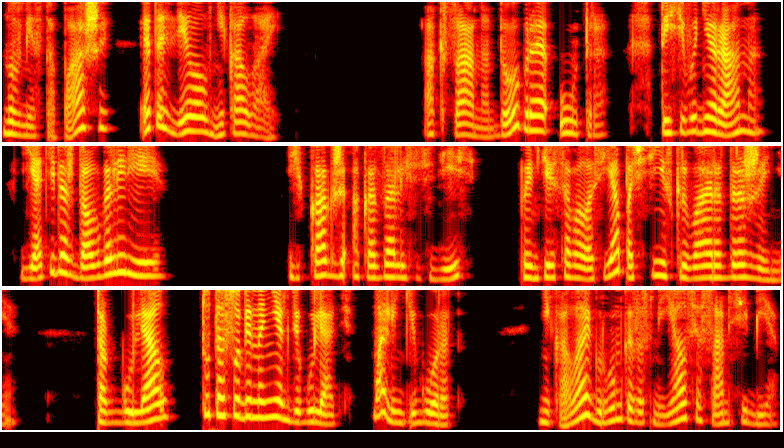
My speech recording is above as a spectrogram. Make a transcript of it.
Но вместо Паши это сделал Николай. «Оксана, доброе утро! Ты сегодня рано. Я тебя ждал в галерее». «И как же оказались здесь?» – поинтересовалась я, почти не скрывая раздражения. «Так гулял? Тут особенно негде гулять. Маленький город». Николай громко засмеялся сам себе.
